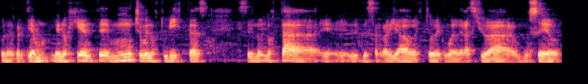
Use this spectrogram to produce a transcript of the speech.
bueno, partía menos gente, mucho menos turistas, se, no, no, está eh, eh, desarrollado esto de como de la ciudad, museo,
